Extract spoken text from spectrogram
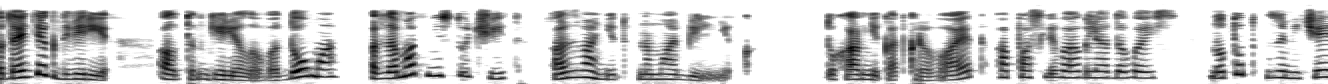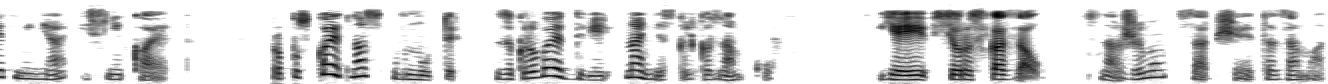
Подойдя к двери Алтангирелова дома, Азамат не стучит, а звонит на мобильник. Духовник открывает, опасливо оглядываясь, но тут замечает меня и сникает. Пропускает нас внутрь, закрывает дверь на несколько замков. Я ей все рассказал, с нажимом сообщает Азамат.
